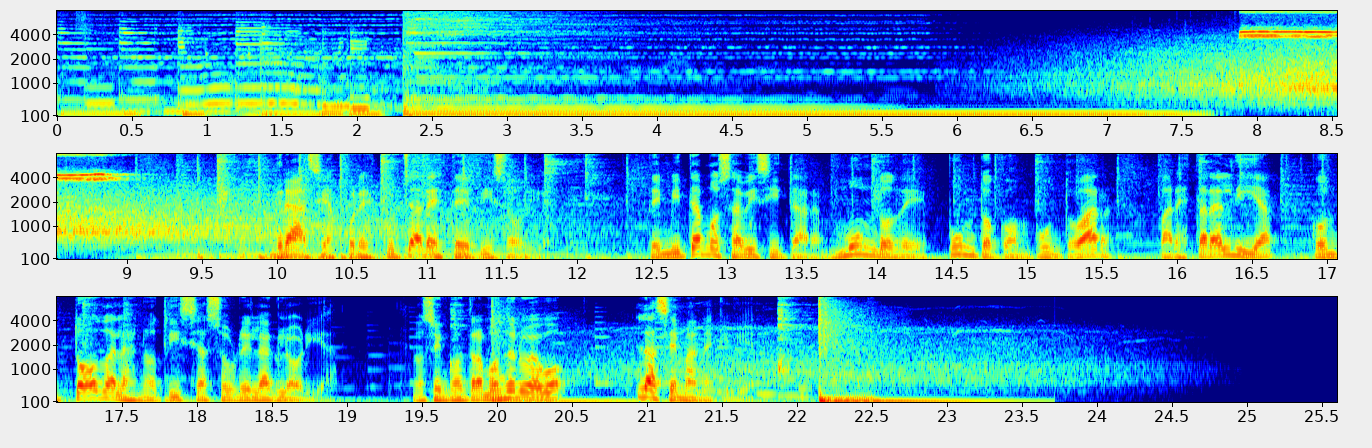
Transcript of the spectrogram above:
Gracias por escuchar este episodio te invitamos a visitar mundode.com.ar para estar al día con todas las noticias sobre la gloria. Nos encontramos de nuevo la semana que viene.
